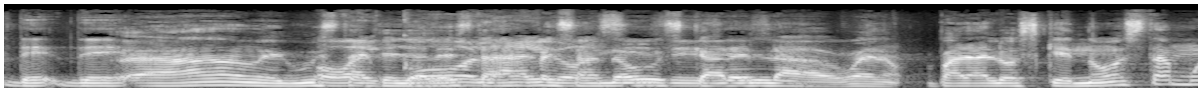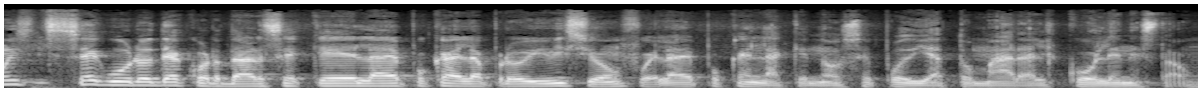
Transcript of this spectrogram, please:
de... de, Ah, me gusta O que ya le están algo empezando a sí, buscar sí, el lado. Bueno, para los que no están muy seguros de acordarse que la época de la prohibición fue la época en la que no se podía tomar alcohol en Estados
